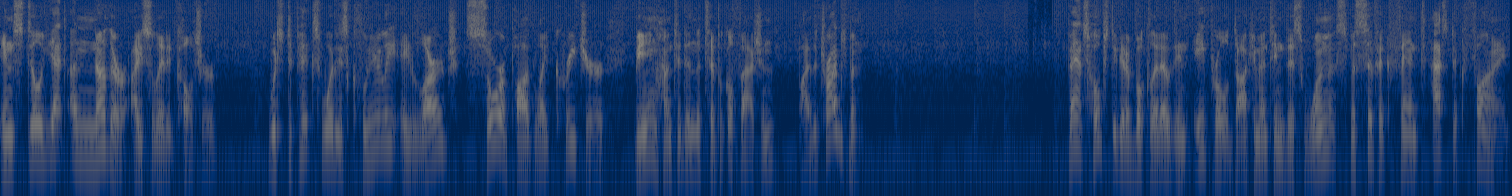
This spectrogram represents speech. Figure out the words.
in still yet another isolated culture, which depicts what is clearly a large sauropod like creature being hunted in the typical fashion by the tribesmen. Vance hopes to get a booklet out in April documenting this one specific fantastic find.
